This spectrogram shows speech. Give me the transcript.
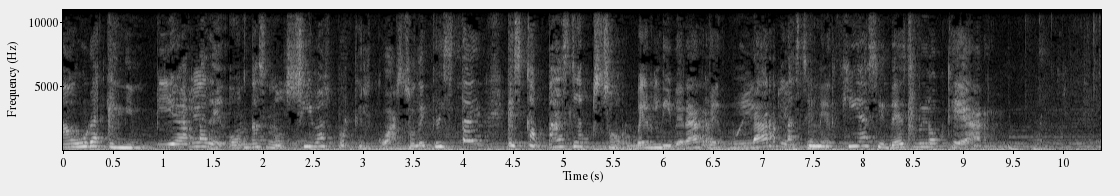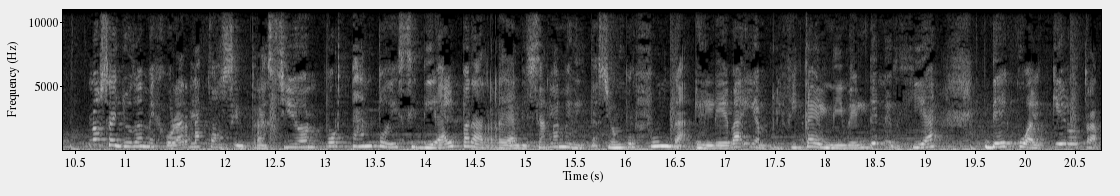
aura y limpiarla de ondas nocivas porque el cuarzo de cristal es capaz de absorber, liberar, regular las energías y desbloquear. Nos ayuda a mejorar la concentración, por tanto es ideal para realizar la meditación profunda, eleva y amplifica el nivel de energía de cualquier otra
